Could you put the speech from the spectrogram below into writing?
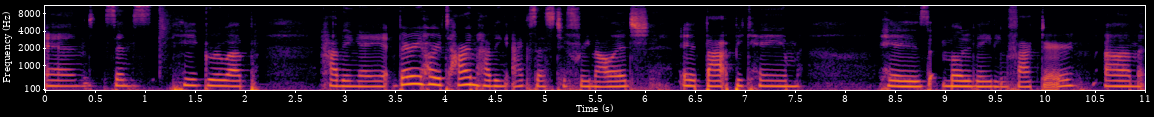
And since he grew up having a very hard time having access to free knowledge, it that became his motivating factor. Um,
